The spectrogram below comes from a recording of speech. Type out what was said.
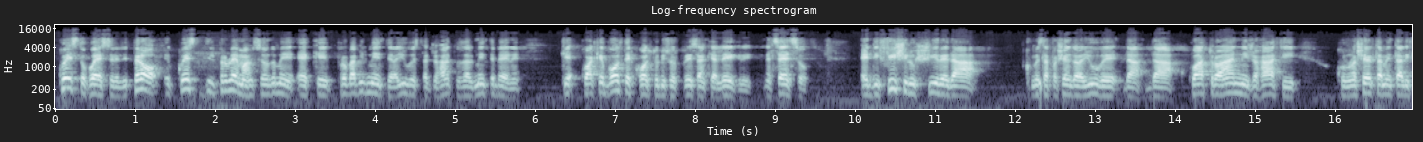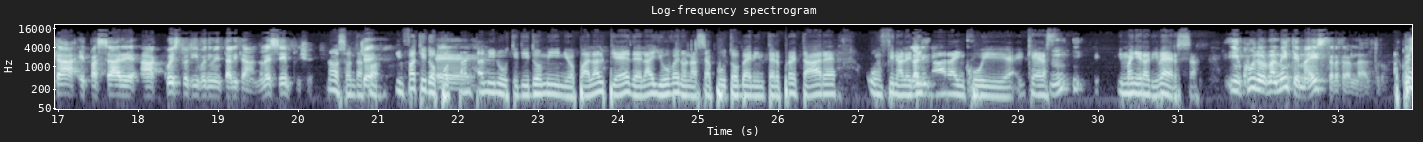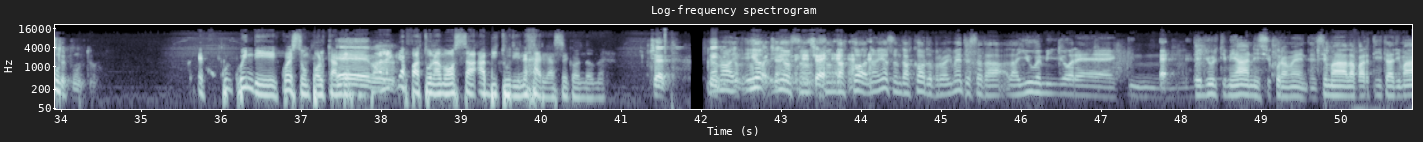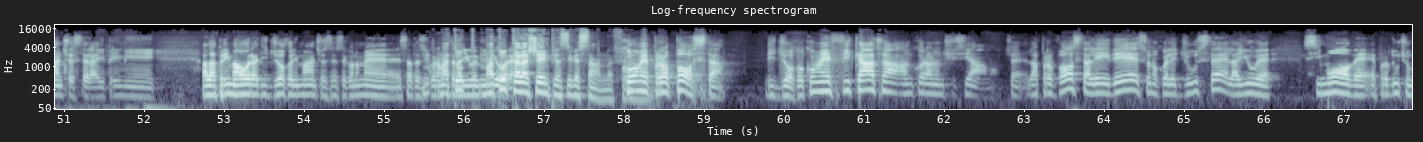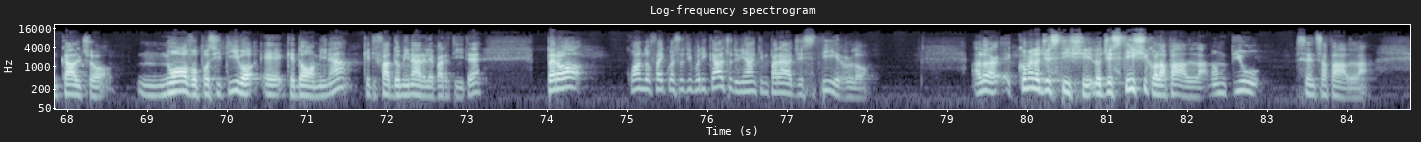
Questo può essere, però questo, il problema secondo me è che probabilmente la Juve sta giocando talmente bene che qualche volta è colto di sorpresa anche Allegri, nel senso è difficile uscire da come sta facendo la Juve da, da quattro anni giocati con una certa mentalità e passare a questo tipo di mentalità non è semplice. No, sono cioè, d'accordo. Cioè, Infatti, dopo eh... 80 minuti di dominio palla al piede, la Juve non ha saputo bene interpretare un finale la... di gara in cui che era mm? in maniera diversa. In cui normalmente è maestra, tra l'altro. Appunto. Questo è il punto. E quindi questo è un po' il cambio. Eh, ma... che ha fatto una mossa abitudinaria, secondo me. Certo. Quindi no, no, io, io sono cioè... son d'accordo, no, io sono d'accordo, probabilmente è stata la Juve migliore in, eh. degli ultimi anni sicuramente, insieme alla partita di Manchester, ai primi, alla prima ora di gioco di Manchester, secondo me è stata sicuramente tut- la Juve migliore. Ma tutta la Champions di quest'anno. Come proposta di gioco, come efficacia ancora non ci siamo Cioè, la proposta, le idee sono quelle giuste, la Juve si muove e produce un calcio nuovo, positivo e che domina, che ti fa dominare le partite, però quando fai questo tipo di calcio devi anche imparare a gestirlo. Allora, come lo gestisci? Lo gestisci con la palla, non più senza palla.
